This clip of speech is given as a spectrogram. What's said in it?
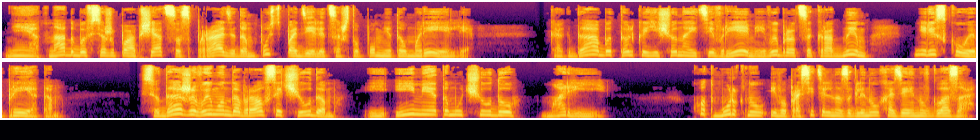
Нет, надо бы все же пообщаться с прадедом, пусть поделится, что помнит о Мариэлле. Когда бы только еще найти время и выбраться к родным, не рискуя при этом. Сюда живым он добрался чудом, и имя этому чуду — Мари. Кот муркнул и вопросительно заглянул хозяину в глаза.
